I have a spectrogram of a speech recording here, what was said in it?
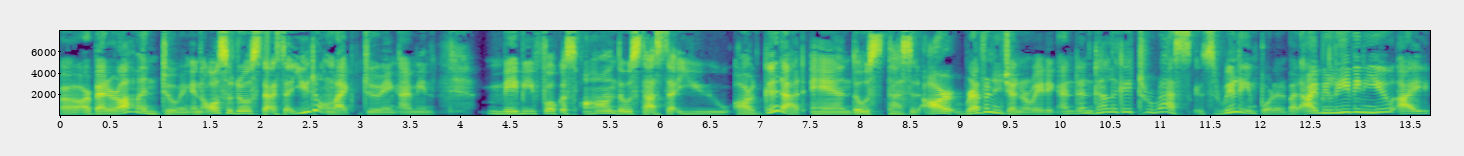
uh, are better off in doing and also those tasks that you don't like doing. I mean maybe focus on those tasks that you are good at and those tasks that are revenue generating and then delegate to rest it's really important but i believe in you i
